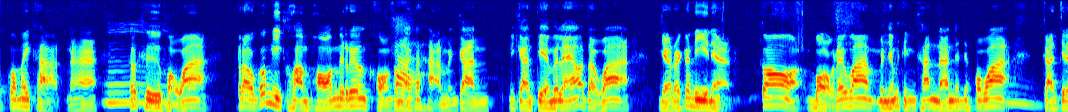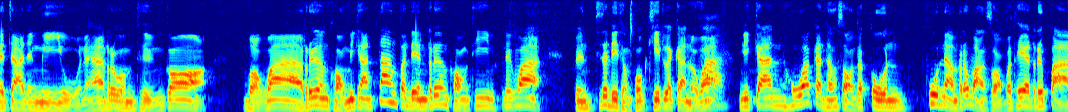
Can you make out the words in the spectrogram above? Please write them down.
บก็ไม่ขาดนะฮะมก็คือบอกว่าเราก็มีความพร้อมในเรื่องของกำลังค่ะทหารเหมือนกัน มีการเตรียมไว้แล้ว แต่ว่าอย่างไรก็ดีเนี่ยก็บอกได้ว่ามันยังไม่ถึงขั้นนั้น เพราะว่าอืมการเจรจายังมีอยู่นะฮะรวมถึงก็ บอกว่าเรื่องของมีการตั้งประเด็นเรื่องของที่เรียกว่าเป็นทฤษฎีสมคบคิดแล้วกันบอกว่าค่ะมีการหัวกันทั้งสองตระกูล ผู้นำระหว่างสองประเทศหรือเปล่า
